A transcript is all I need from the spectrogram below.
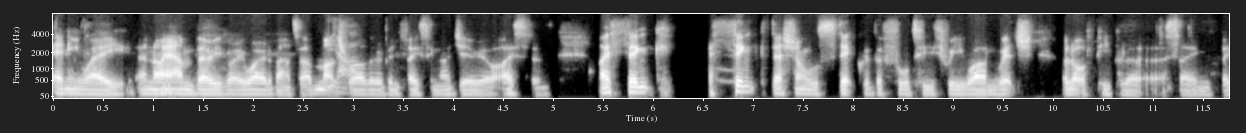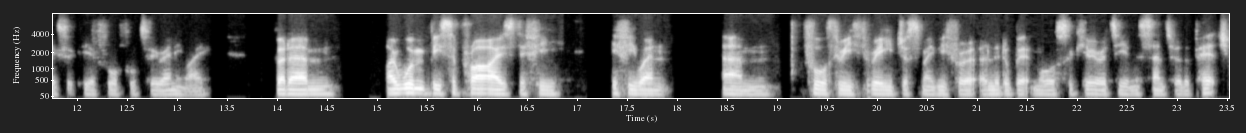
any way, and I am very, very worried about it. I'd much yeah. rather have been facing Nigeria or Iceland. I think, I think Deschamps will stick with the four-two-three-one, which a lot of people are, are saying basically a four-four-two anyway. But um, I wouldn't be surprised if he if he went um, four three three just maybe for a little bit more security in the center of the pitch.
